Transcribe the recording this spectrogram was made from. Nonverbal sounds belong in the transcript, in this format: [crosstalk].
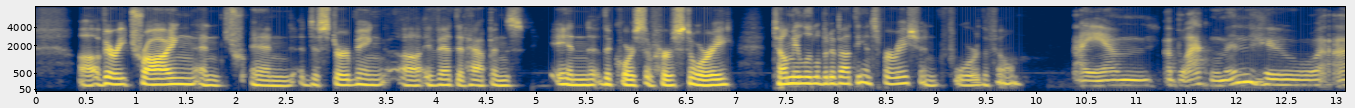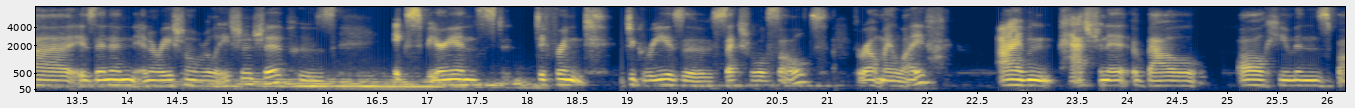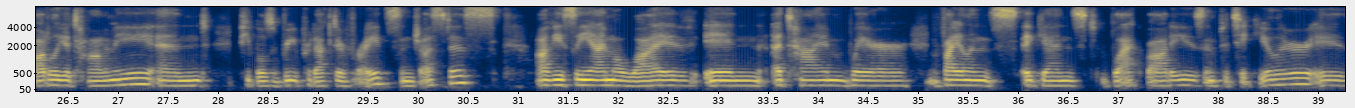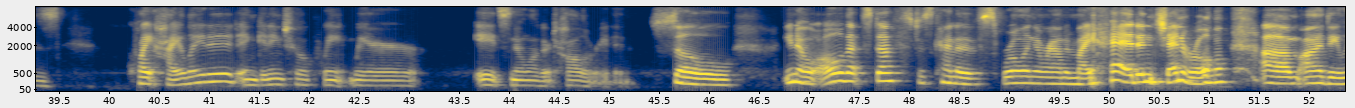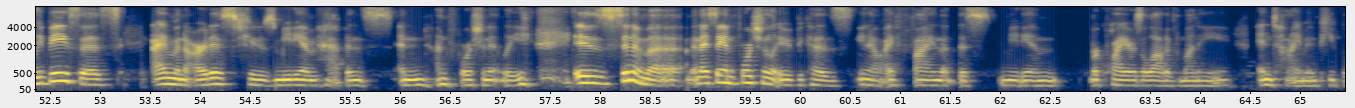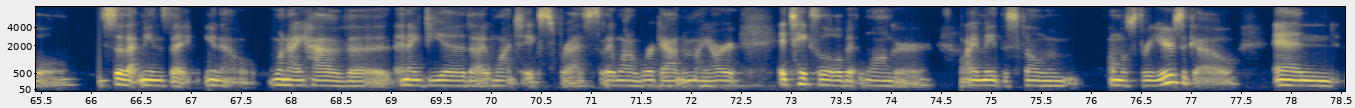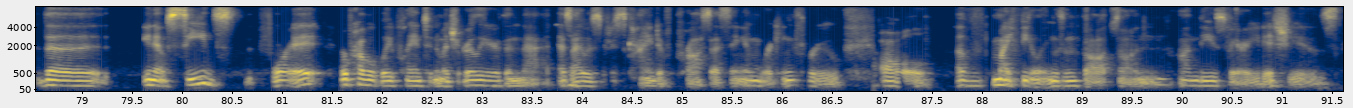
uh, a very trying and and disturbing uh, event that happens in the course of her story. Tell me a little bit about the inspiration for the film. I am a Black woman who uh, is in an interracial relationship, who's experienced different degrees of sexual assault throughout my life. I'm passionate about all humans' bodily autonomy and people's reproductive rights and justice. Obviously, I'm alive in a time where violence against Black bodies in particular is quite highlighted and getting to a point where it's no longer tolerated. So, you know, all of that stuff's just kind of swirling around in my [laughs] head in general um, on a daily basis. I'm an artist whose medium happens and unfortunately [laughs] is cinema. And I say unfortunately because, you know, I find that this medium requires a lot of money and time and people. So that means that, you know, when I have a, an idea that I want to express, that I want to work out in my art, it takes a little bit longer. I made this film almost three years ago, and the, you know, seeds for it were probably planted much earlier than that as I was just kind of processing and working through all of my feelings and thoughts on on these varied issues.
